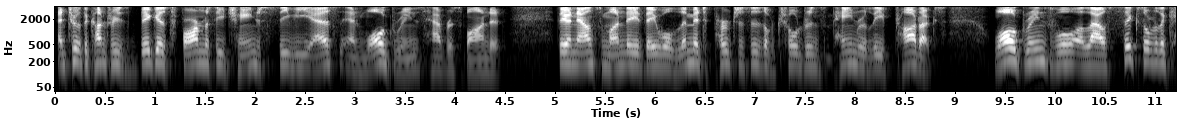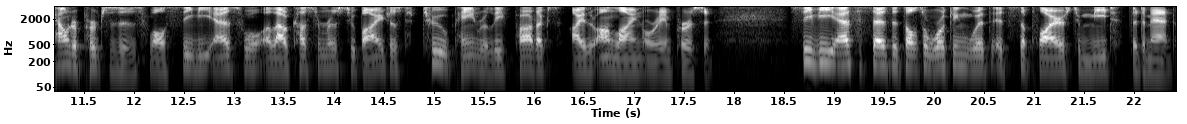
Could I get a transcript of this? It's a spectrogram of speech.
And two of the country's biggest pharmacy chains, CVS and Walgreens, have responded. They announced Monday they will limit purchases of children's pain relief products. Walgreens will allow six over the counter purchases, while CVS will allow customers to buy just two pain relief products either online or in person. CVS says it's also working with its suppliers to meet the demand.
